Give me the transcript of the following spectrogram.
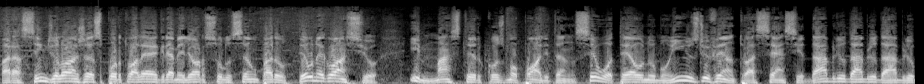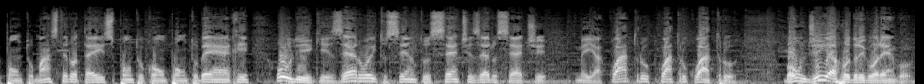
Para Cindy Lojas Porto Alegre, a melhor solução para o teu negócio. E Master Cosmopolitan, seu hotel no Moinhos de Vento. Acesse www.masterhotels.com.br ou ligue 0800 707 6444. Bom dia, Rodrigo Orengo.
